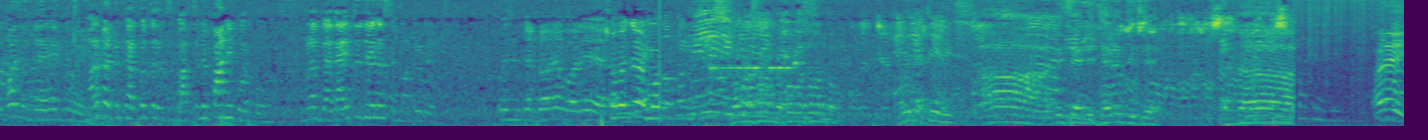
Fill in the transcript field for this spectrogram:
কদিন দেখে একটু বাথরুমে পানি পড়ব আমরা দায়িত্ব দিয়ে গেছে মোটরের ওই দিনটা ডরে বলে সবাই Ah, dice, dice, dice. এই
